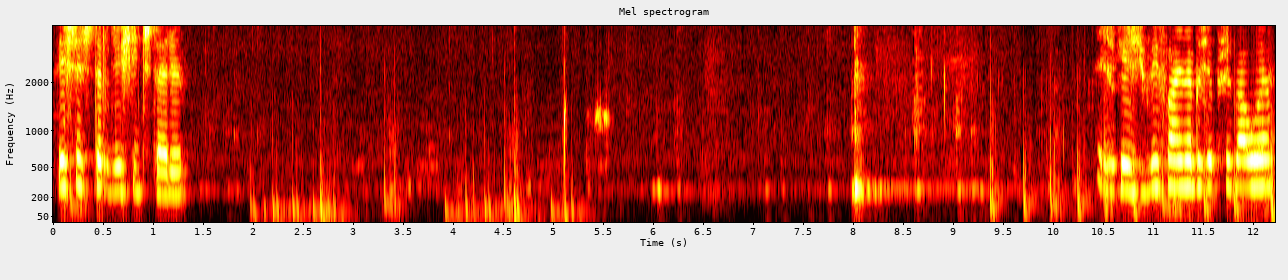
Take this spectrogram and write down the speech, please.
244. Jakieś drzwi fajne by się przydały.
